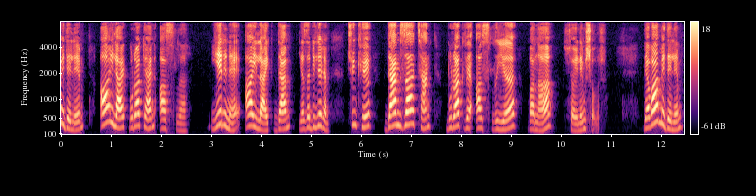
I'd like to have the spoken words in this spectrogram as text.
edelim. I like Burak and Aslı yerine I like them yazabilirim. Çünkü them zaten Burak ve Aslı'yı bana söylemiş olur. Devam edelim.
